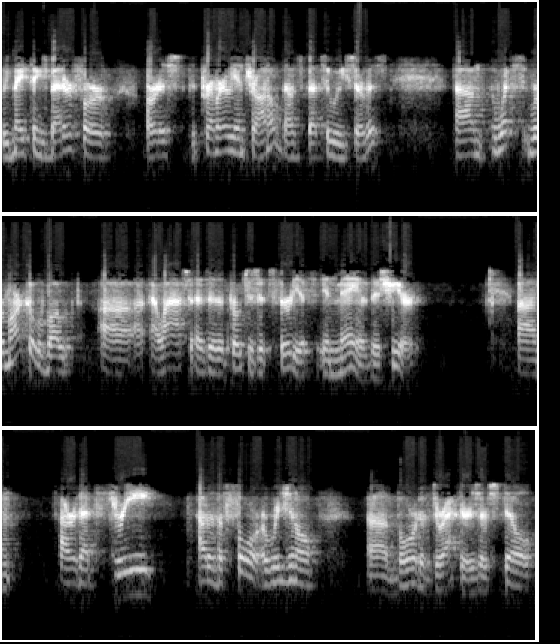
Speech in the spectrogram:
we've made things better for artists primarily in Toronto. That's that's who we service. Um, what's remarkable about uh, Alas as it approaches its 30th in May of this year um, are that three out of the four original uh, board of directors are still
